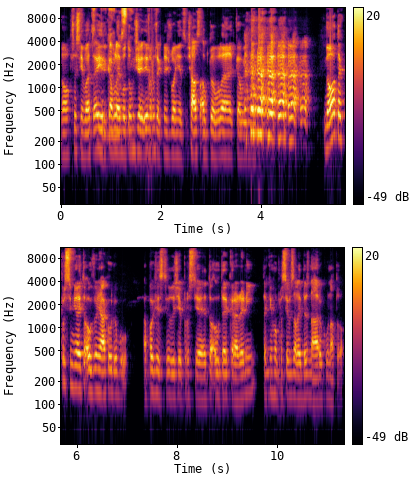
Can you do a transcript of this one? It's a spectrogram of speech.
No, přesně, vole, to je Jirka vole o tom, že jenom řekneš vole něco, část auto, vole, hnedka. No, tak prostě měli to auto nějakou dobu. A pak zjistili, že prostě to auto je kradený, tak jim ho prostě vzali bez nároku na to.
